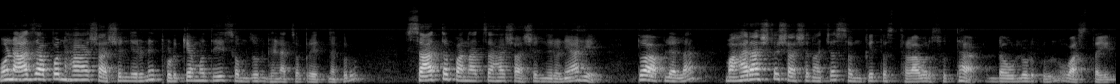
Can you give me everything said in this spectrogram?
म्हणून आज आपण हा शासन निर्णय थोडक्यामध्ये समजून घेण्याचा प्रयत्न करू. सात पानाचा हा शासन निर्णय आहे तो आपल्याला महाराष्ट्र शासनाच्या संकेतस्थळावर सुद्धा डाउनलोड करून वाचता येईल.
